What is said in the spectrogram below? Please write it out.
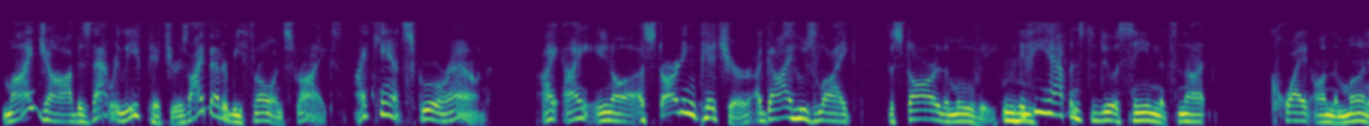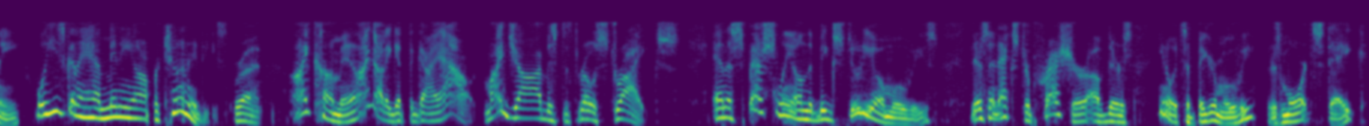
my job as that relief pitcher is I better be throwing strikes. I can't screw around. I, I, you know, a starting pitcher, a guy who's like the star of the movie, Mhm. if he happens to do a scene that's not quite on the money, well, he's going to have many opportunities. Right. I come in, I got to get the guy out. My job is to throw strikes. And especially on the big studio movies, there's an extra pressure of there's, you know, it's a bigger movie, there's more at stake.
